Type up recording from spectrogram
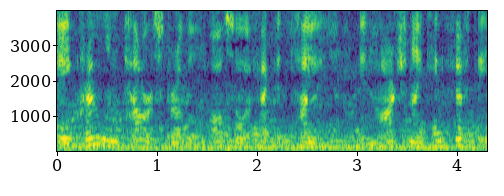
A Kremlin power struggle also affected Tallinn. In March 1950,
